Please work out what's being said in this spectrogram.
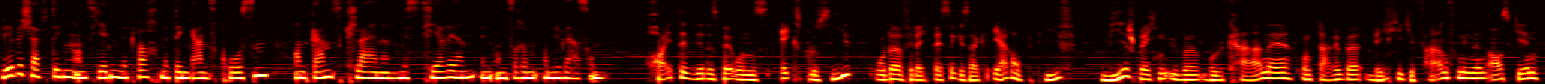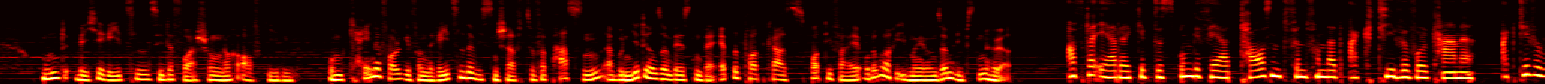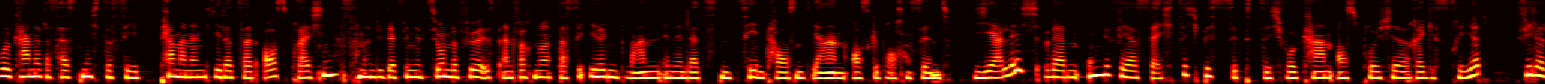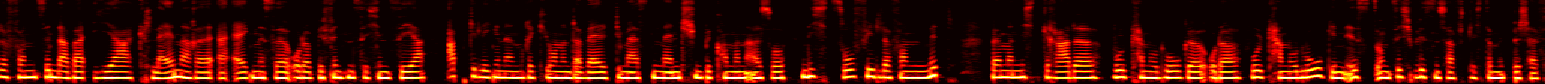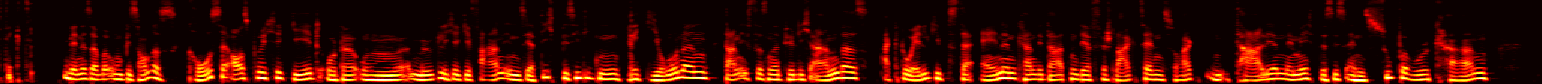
Wir beschäftigen uns jeden Mittwoch mit den ganz großen und ganz kleinen Mysterien in unserem Universum. Heute wird es bei uns explosiv oder vielleicht besser gesagt eruptiv. Wir sprechen über Vulkane und darüber, welche Gefahren von ihnen ausgehen und welche Rätsel sie der Forschung noch aufgeben. Um keine Folge von Rätsel der Wissenschaft zu verpassen, abonniert ihr uns am besten bei Apple Podcasts, Spotify oder wo auch immer ihr uns am liebsten hört. Auf der Erde gibt es ungefähr 1500 aktive Vulkane. Aktive Vulkane, das heißt nicht, dass sie permanent jederzeit ausbrechen, sondern die Definition dafür ist einfach nur, dass sie irgendwann in den letzten 10.000 Jahren ausgebrochen sind. Jährlich werden ungefähr 60 bis 70 Vulkanausbrüche registriert. Viele davon sind aber eher kleinere Ereignisse oder befinden sich in sehr abgelegenen Regionen der Welt. Die meisten Menschen bekommen also nicht so viel davon mit, wenn man nicht gerade Vulkanologe oder Vulkanologin ist und sich wissenschaftlich damit beschäftigt. Wenn es aber um besonders große Ausbrüche geht oder um mögliche Gefahren in sehr dicht besiedelten Regionen, dann ist das natürlich anders. Aktuell gibt es da einen Kandidaten, der für Schlagzeilen sorgt, in Italien nämlich. Das ist ein Supervulkan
